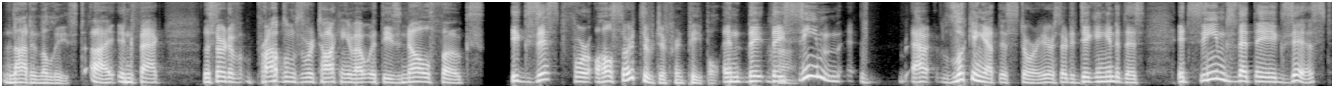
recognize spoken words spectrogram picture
not in the least. Uh, in fact, the sort of problems we're talking about with these null folks exist for all sorts of different people. And they, they huh. seem, at looking at this story or sort of digging into this, it seems that they exist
